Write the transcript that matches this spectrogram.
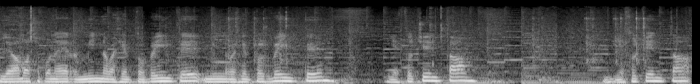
Le vamos a poner 1920, 1920, 1080, 1080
